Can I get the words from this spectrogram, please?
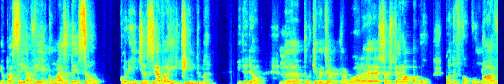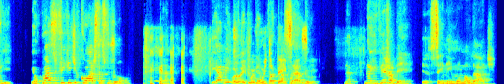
eu passei a ver com mais atenção Corinthians e Havaí Kingman. Entendeu? Uhum. Uh, porque, vai dizer, agora é só esperar o gol. Quando ficou com 9, eu quase fiquei de costas pro jogo. Né? E a medida foi, foi muito foi tempo passando, né? Não, e veja bem, sem nenhuma maldade,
